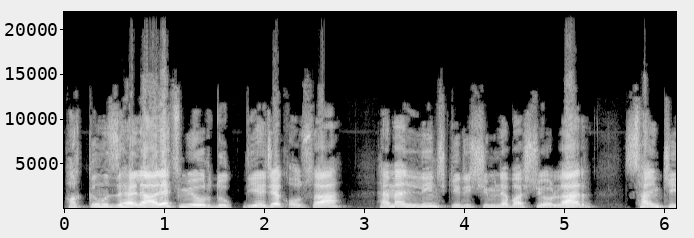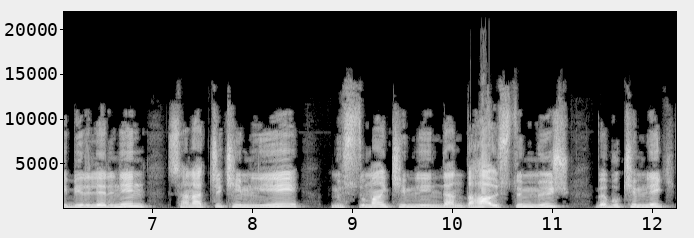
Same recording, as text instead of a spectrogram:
hakkımızı helal etmiyorduk diyecek olsa hemen linç girişimine başlıyorlar. Sanki birilerinin sanatçı kimliği Müslüman kimliğinden daha üstünmüş ve bu kimlik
